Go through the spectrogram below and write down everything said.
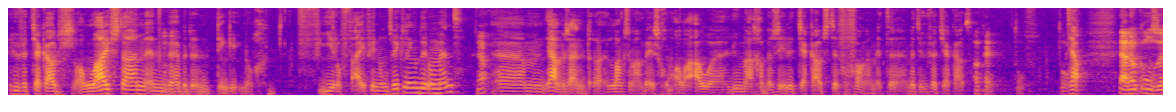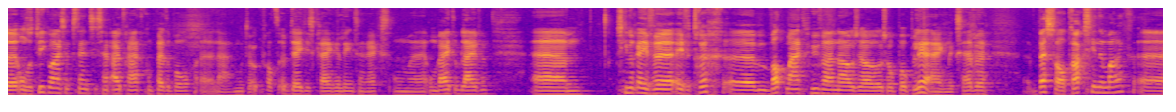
Huva checkouts al live staan en mm we hebben er denk ik nog vier of vijf in ontwikkeling op dit moment. Ja, um, ja we zijn langzaamaan bezig om alle oude Luma-gebaseerde checkouts te vervangen met, uh, met de UVA checkout. Oké, okay, tof. tof. Ja. ja, en ook onze, onze Tweakwise extensies zijn uiteraard compatible. Uh, nou, we moeten ook wat updates krijgen links en rechts om, uh, om bij te blijven. Um, misschien nog even, even terug. Um, wat maakt Huva nou zo, zo populair eigenlijk? Ze hebben best wel tractie in de markt. Uh,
